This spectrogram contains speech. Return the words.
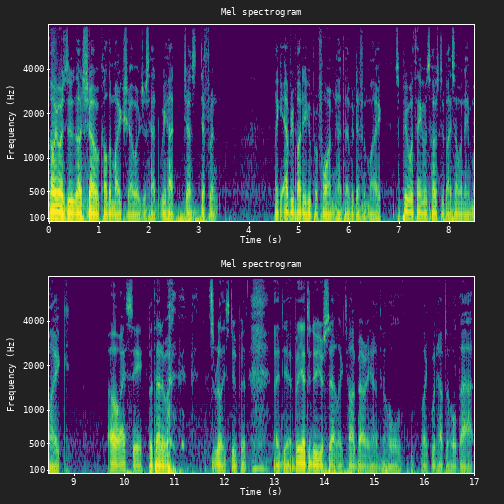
Oh, we wanted to do a show called the Mike Show. Where just had we had just different, like everybody who performed had to have a different mic. So people would think it was hosted by someone named Mike, Oh, I see. but then it was. it's a really stupid idea. But you had to do your set like Todd Barry had to hold, like would have to hold that.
